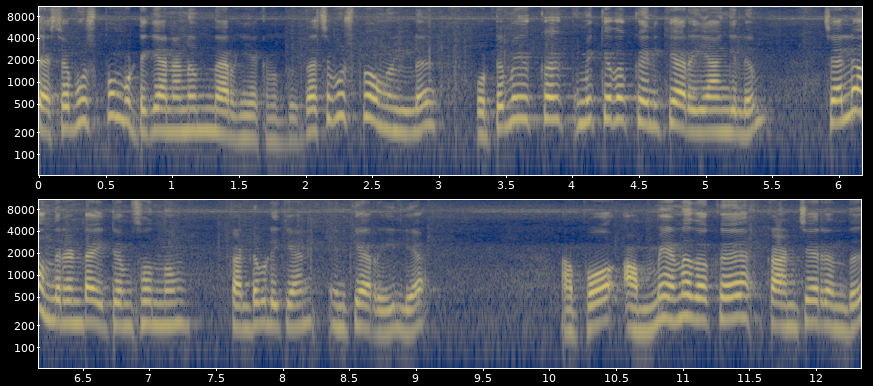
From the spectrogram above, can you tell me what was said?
ദശപുഷ്പം പൊട്ടിക്കാനാണ് ഇന്ന് ഇറങ്ങിയേക്കുന്നത് ദശപുഷ്പങ്ങളിൽ ഒട്ടുമിക്ക മിക്കതൊക്കെ എനിക്കറിയാമെങ്കിലും ചില ഒന്ന് രണ്ട് ഐറ്റംസ് ഒന്നും കണ്ടുപിടിക്കാൻ എനിക്കറിയില്ല. അപ്പോൾ അമ്മയാണ് ഇതൊക്കെ കാണിച്ചു തരുന്നത്.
